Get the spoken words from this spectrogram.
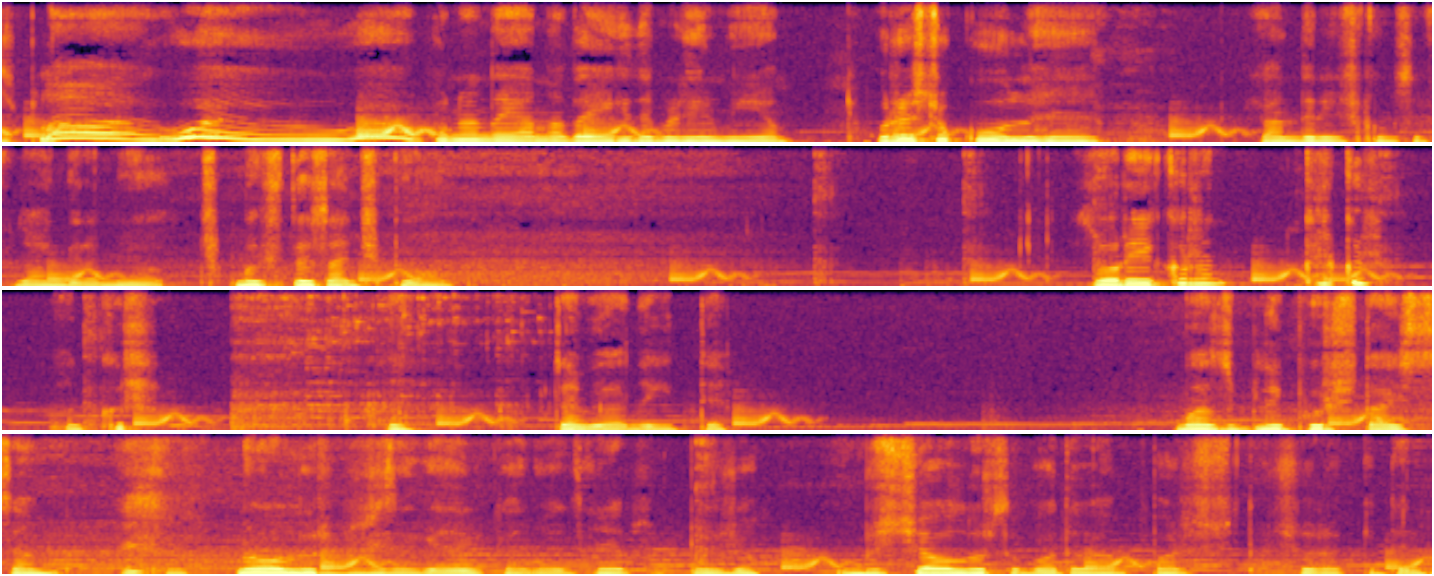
Zıpla. Bunun da yanına da gidebilir miyim? Burası çok cool. He. Yandan hiç kimse falan giremiyor. Çıkmak istesen çıkıyor. Orayı kırın. Kır kır. Kır. Hı. Tamam bir anda gitti. Mazbili paraşüt açsam. ne olur birisi gelirken özel hep zıplayacağım. Bir şey olursa bu arada ben paraşüt açarak giderim.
